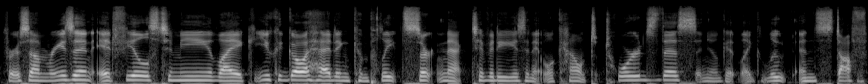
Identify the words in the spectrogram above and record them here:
for some reason. It feels to me like you could go ahead and complete certain activities and it will count towards this, and you'll get like loot and stuff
